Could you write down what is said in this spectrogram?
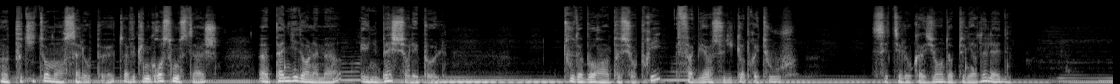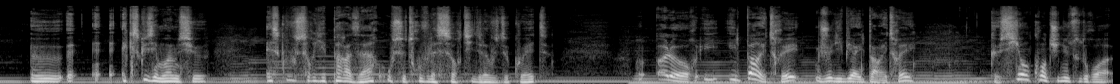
Un petit homme en salopette, avec une grosse moustache, un panier dans la main et une bêche sur l'épaule. Tout d'abord un peu surpris, Fabien se dit qu'après tout, c'était l'occasion d'obtenir de l'aide. Euh, excusez-moi, monsieur, est-ce que vous sauriez par hasard où se trouve la sortie de la housse de couette? Alors, il paraîtrait, je dis bien il paraîtrait, que si on continue tout droit,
